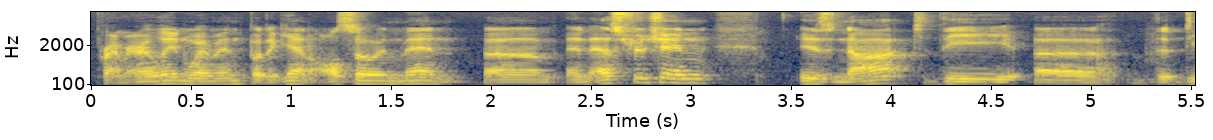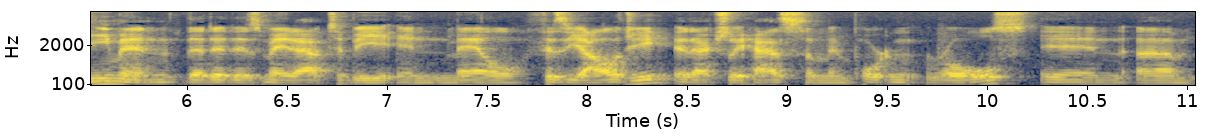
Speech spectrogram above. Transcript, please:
primarily in women, but again also in men. Um, and estrogen is not the uh, the demon that it is made out to be in male physiology. It actually has some important roles in um,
